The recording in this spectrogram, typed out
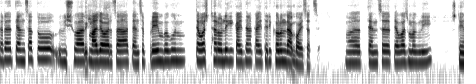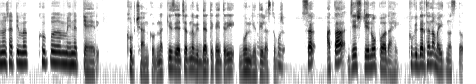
तर त्यांचा तो विश्वास माझ्यावरचा त्यांचं प्रेम बघून तेव्हाच ठरवलं की काही ना काहीतरी करून दाखवायचंच. मग त्यांचं तेव्हाच मग मी स्टेनोसाठी मग खूप मेहनत केली. खूप छान खूप. नक्कीच याच्यातनं विद्यार्थी काहीतरी गुण घेतीलच तुमचं सर आता जे स्टेनो पद आहे खूप विद्यार्थ्यांना माहीत नसतं.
